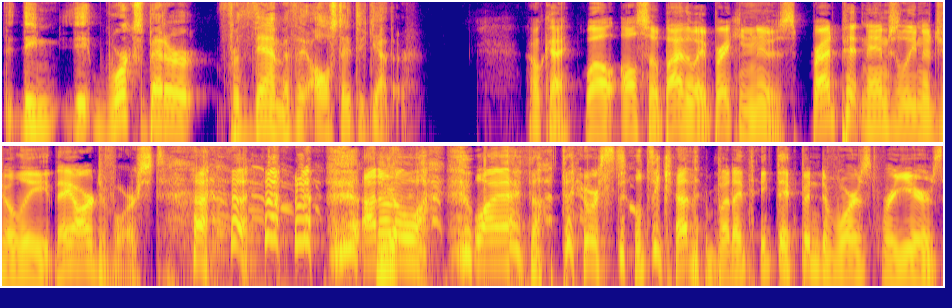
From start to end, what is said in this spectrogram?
they, it works better for them if they all stay together. Okay. Well, also, by the way, breaking news: Brad Pitt and Angelina Jolie they are divorced. I don't know why, why I thought they were still together, but I think they've been divorced for years.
